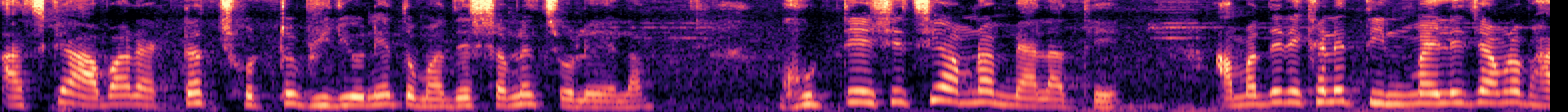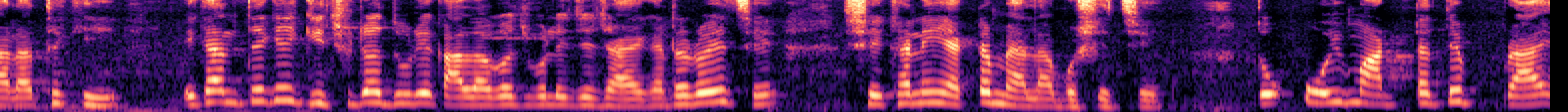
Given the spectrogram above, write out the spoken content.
আজকে আবার একটা ছোট্ট ভিডিও নিয়ে তোমাদের সামনে চলে এলাম। ঘুরতে এসেছি আমরা মেলাতে। আমাদের এখানে তিন মাইলে যে আমরা ভাড়া থাকি এখান থেকে কিছুটা দূরে কালাগজ বলে যে জায়গাটা রয়েছে, সেখানেই একটা মেলা বসেছে। তো ওই মাঠটাতে প্রায়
